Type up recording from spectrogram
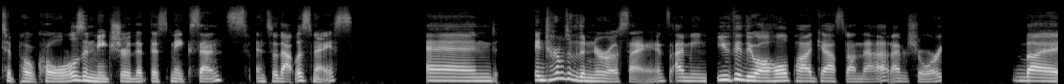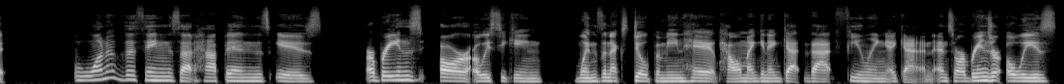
to poke holes and make sure that this makes sense. And so that was nice. And in terms of the neuroscience, I mean, you could do a whole podcast on that, I'm sure. But one of the things that happens is our brains are always seeking when's the next dopamine hit? How am I going to get that feeling again? And so our brains are always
